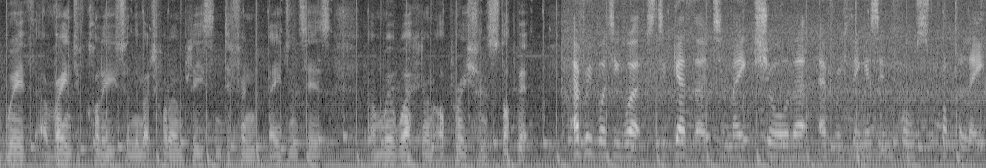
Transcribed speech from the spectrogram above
with a range of colleagues from the Metropolitan Police and different agencies and we're working on Operation Stop It. Everybody works together to make sure that everything is enforced properly.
